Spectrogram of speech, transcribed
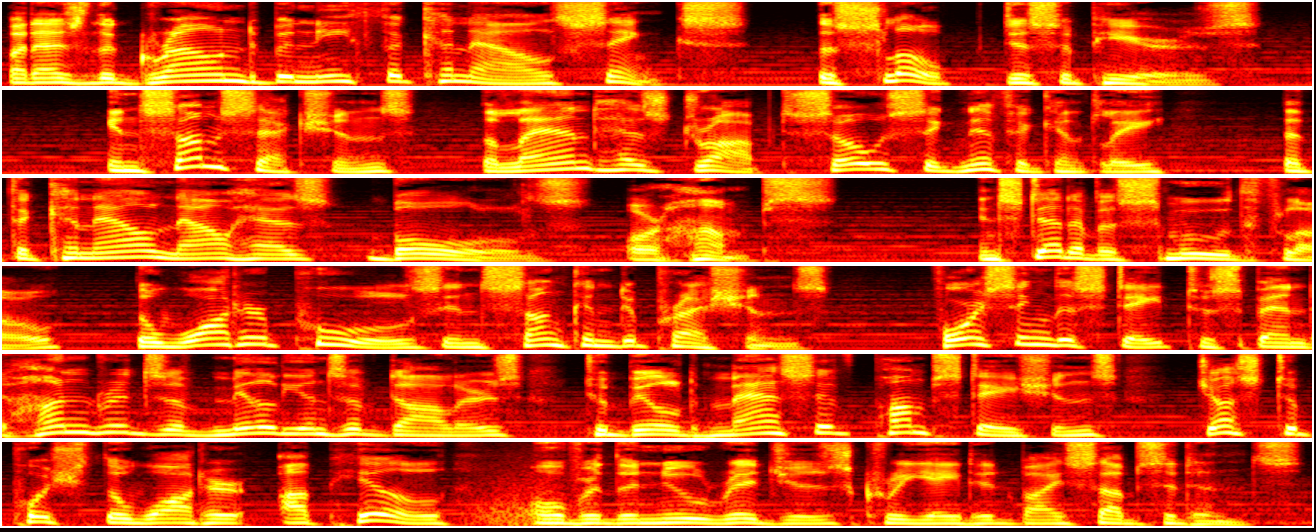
But as the ground beneath the canal sinks, the slope disappears. In some sections, the land has dropped so significantly that the canal now has bowls or humps. Instead of a smooth flow, the water pools in sunken depressions, forcing the state to spend hundreds of millions of dollars to build massive pump stations just to push the water uphill over the new ridges created by subsidence.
